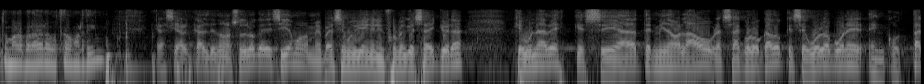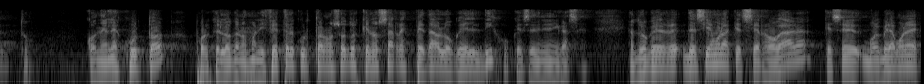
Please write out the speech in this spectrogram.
Toma la palabra Gustavo Martín. Gracias, alcalde. No, nosotros lo que decíamos, me parece muy bien el informe que se ha hecho, era que una vez que se ha terminado la obra, se ha colocado, que se vuelva a poner en contacto con el escultor, porque lo que nos manifiesta el escultor a nosotros es que no se ha respetado lo que él dijo que se tenía que hacer. Nosotros lo que decíamos era que se rogara, que se volviera a poner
